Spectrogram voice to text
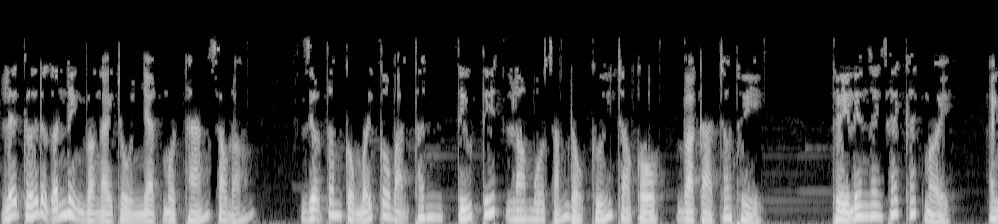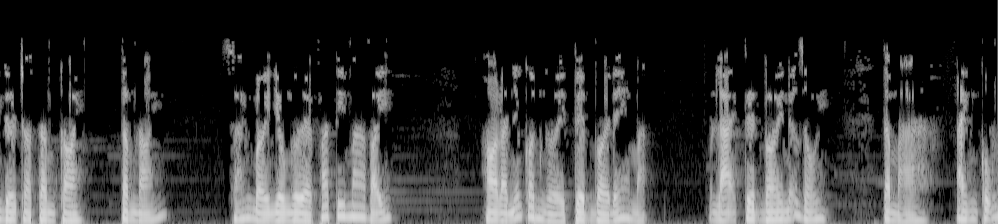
Lễ cưới được ấn định vào ngày Chủ nhật một tháng sau đó. Diệu Tâm cùng mấy cô bạn thân tiếu tít lo mua sắm đồ cưới cho cô và cả cho Thủy. Thủy lên danh sách khách mời, anh đưa cho Tâm coi. Tâm nói, sao anh mời nhiều người ở Fatima vậy? Họ là những con người tuyệt vời đấy em ạ. Lại tuyệt vời nữa rồi. Tâm à, anh cũng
